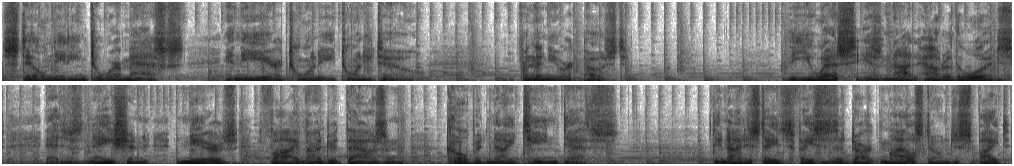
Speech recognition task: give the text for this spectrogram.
still needing to wear masks in the year 2022. From the New York Post. The U.S. is not out of the woods as his nation nears 500,000 COVID 19 deaths. The United States faces a dark milestone despite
